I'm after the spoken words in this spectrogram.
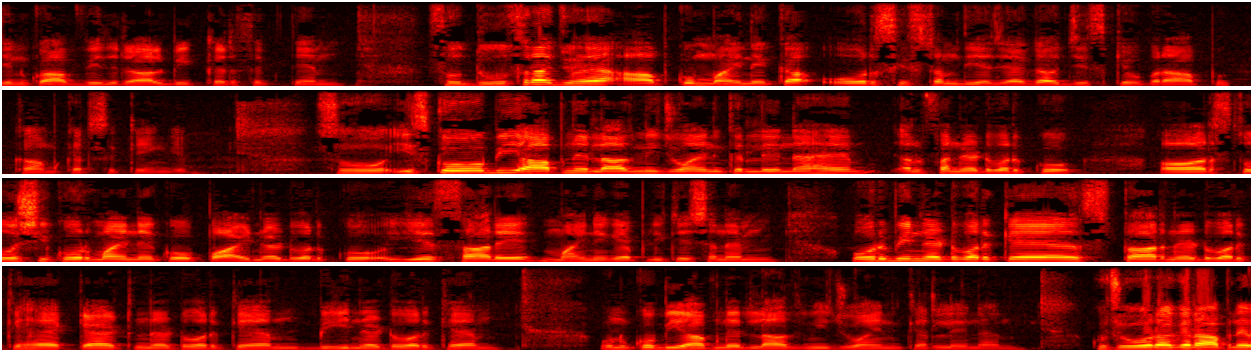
जिनको आप विदड्रॉल भी कर सकते हैं। सो दूसरा जो है, आपको मायने का और सिस्टम दिया जाएगा, जिसके ऊपर आप काम कर सकेंगे। सो इसको भी आपने लाजमी ज्वाइन कर लेना है अल्फ़ा नेटवर्क को और सोशी कोर मायने को पाई नेटवर्क को, ये सारे मायने के एप्लीकेशन हैं। और भी नेटवर्क है स्टार नेटवर्क है कैट नेटवर्क है बी नेटवर्क है। उनको भी आपने लाजमी ज्वाइन कर लेना है। कुछ और अगर आपने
